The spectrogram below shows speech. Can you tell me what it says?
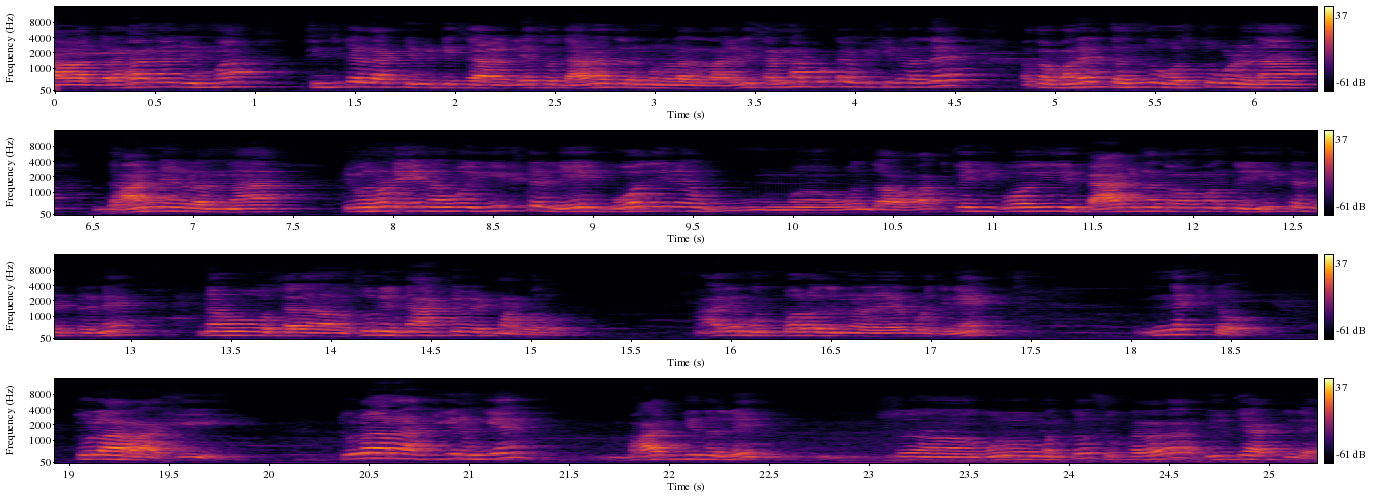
ಆ ಗ್ರಹನ ನಿಮ್ಮ ಫಿಸಿಕಲ್ ಆಕ್ಟಿವಿಟೀಸ್ ಆಗಲಿ, ಅಥವಾ ದಾನ ಧರ್ಮಗಳಲ್ಲಾಗಲಿ, ಸಣ್ಣ ಪುಟ್ಟ ವಿಷಯಗಳಲ್ಲೇ, ಅಥವಾ ಮನೇಲಿ ತಂದು ವಸ್ತುಗಳನ್ನ, ಧಾನ್ಯಗಳನ್ನ, ಇವಾಗ ನೋಡಿ ನಾವು ಈಸ್ಟಲ್ಲಿ ಗೋಧಿನ ಒಂದು ಹತ್ತು ಕೆ ಜಿ ಗೋಧಿ ಬ್ಯಾಗ್ನ ತೊಗೊಂಬಂದು ಈಸ್ಟಲ್ಲಿ ಇಟ್ರೆ ನಾವು ಸೂರ್ಯನ ಆಕ್ಟಿವೇಟ್ ಮಾಡ್ಬೋದು. ಹಾಗೆ ಮುಂಬರೋ ಬರೋ ದಿನಗಳಲ್ಲಿ ಹೇಳ್ಕೊಡ್ತೀನಿ. ನೆಕ್ಸ್ಟು ತುಲಾ ರಾಶಿ. ತುಲಾ ರಾಶಿಗೆ ನಮಗೆ ಭಾಗ್ಯದಲ್ಲಿ ಗುರು ಮತ್ತು ಶುಕ್ರರ ಯುತಿ ಆಗ್ತಿದೆ.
